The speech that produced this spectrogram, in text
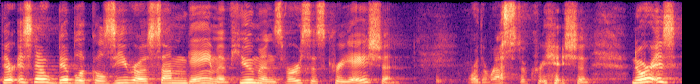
There is no biblical zero sum game of humans versus creation or the rest of creation, nor is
